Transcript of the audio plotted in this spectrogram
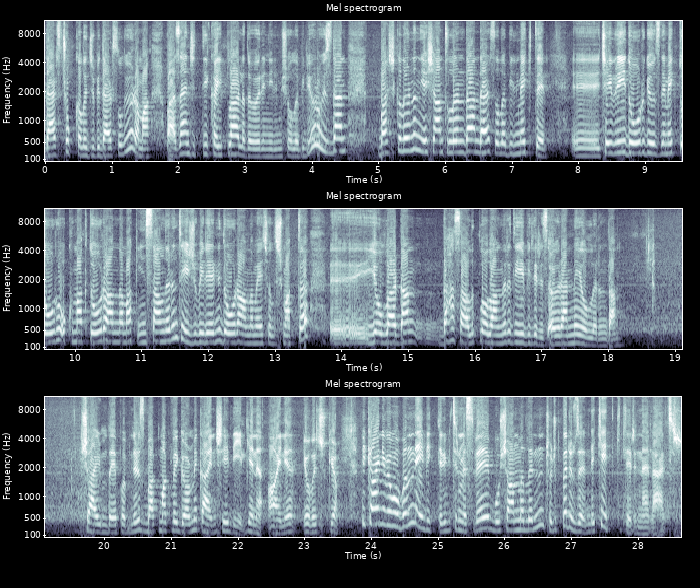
ders çok kalıcı bir ders oluyor ama bazen ciddi kayıplarla da öğrenilmiş olabiliyor. O yüzden başkalarının yaşantılarından ders alabilmek de, e, çevreyi doğru gözlemek, doğru okumak, doğru anlamak, insanların tecrübelerini doğru anlamaya çalışmak da e, yollardan daha sağlıklı olanları diyebiliriz öğrenme yollarından. Şu ayrımı da yapabiliriz. Bakmak ve görmek aynı şey değil. Gene aynı yola çıkıyor. Peki anne ve babanın evlilikleri bitirmesi ve boşanmalarının çocuklar üzerindeki etkileri nelerdir?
